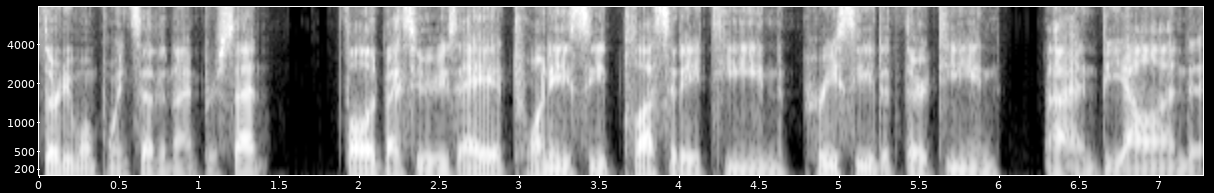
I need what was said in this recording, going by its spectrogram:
31.79%, followed by series A at 20, seed plus at 18, pre-seed at 13, uh, and beyond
